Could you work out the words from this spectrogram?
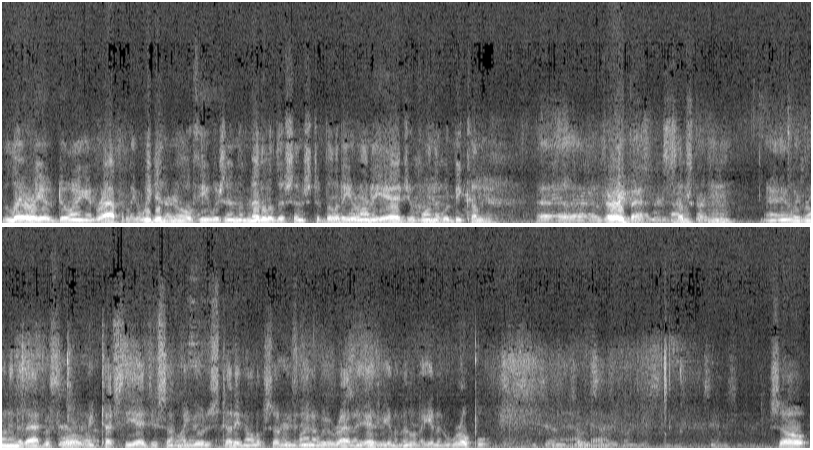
leery of doing it rapidly. We didn't know if he was in the middle of this instability or on the edge of one that would become uh, uh, very bad. subsequent. And we've run into that before. We touch the edge of something, we go to study, and all of a sudden we find out we were right on the edge. We get in the middle, and I get in a whirlpool. And, uh, excited by this. Sanderson. So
